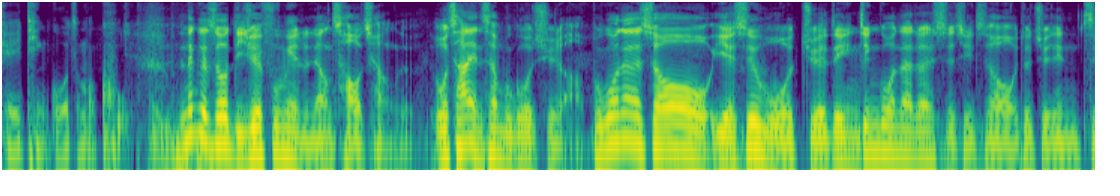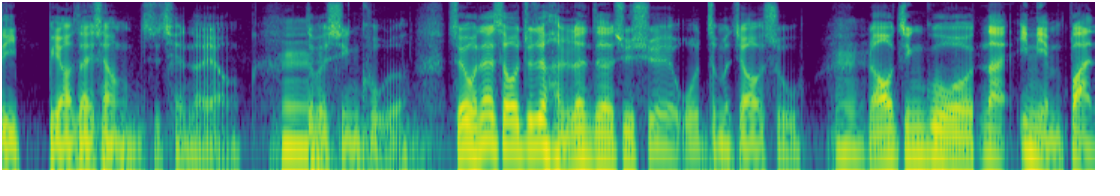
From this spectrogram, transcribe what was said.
可以挺过这么苦。那个时候的确负面能量超强的，我差点撑不过去了。不过那个时候也是我决定，经过那段时期之后，我就决定自己不要再像之前那样。这么辛苦了，所以我那时候就是很认真的去学我怎么教书，嗯，然后经过那一年半，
